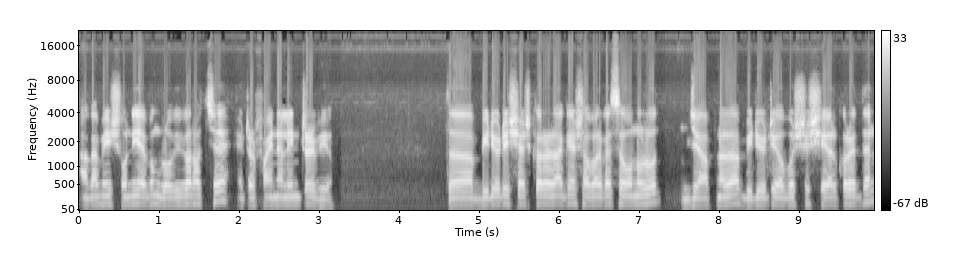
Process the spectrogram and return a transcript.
আগামী শনি এবং রবিবার হচ্ছে এটার ফাইনাল ইন্টারভিউ তা ভিডিওটি শেষ করার আগে সবার কাছে অনুরোধ যে আপনারা ভিডিওটি অবশ্যই শেয়ার করে দেন।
